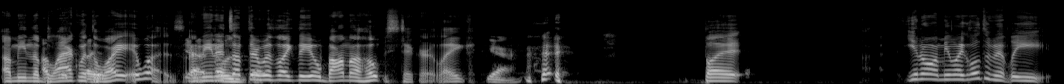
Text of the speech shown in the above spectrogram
I mean, the I'll black with the white, it was. Yeah, I mean, it's up there dope. with like the Obama Hope sticker. Like, yeah. but you know, I mean, like ultimately,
